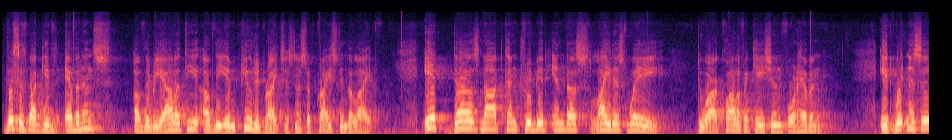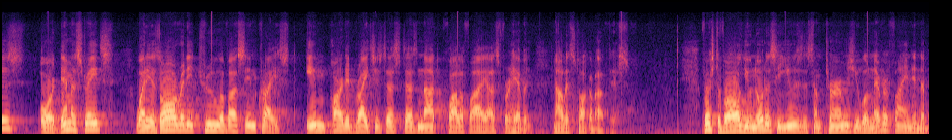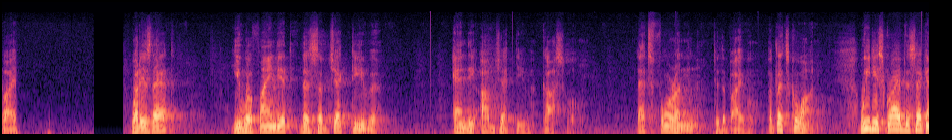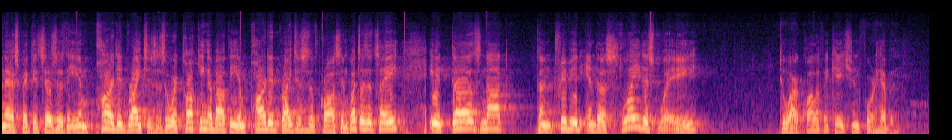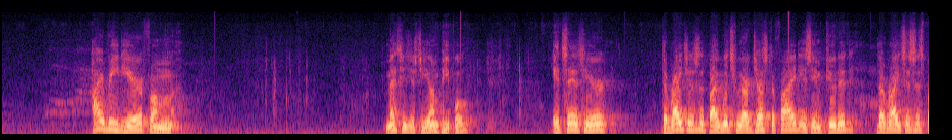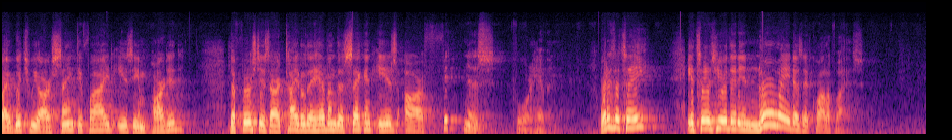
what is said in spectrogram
This is what gives evidence of the reality of the imputed righteousness of Christ in the life. It does not contribute in the slightest way to our qualification for heaven. It witnesses or demonstrates what is already true of us in Christ. Imparted righteousness does not qualify us for heaven. Now let's talk about this. First of all, you notice he uses some terms you will never find in the Bible. What is that? You will find it the subjective and the objective gospel. That's foreign to the Bible. But let's go on. We describe the second aspect, it says, as the imparted righteousness. So we're talking about the imparted righteousness of cross. And what does it say? It does not contribute in the slightest way to our qualification for heaven. I read here from messages to young people. It says here, the righteousness by which we are justified is imputed. The righteousness by which we are sanctified is imparted. The first is our title to heaven. The second is our fitness for heaven. What does it say? It says here that in no way does it qualify us.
